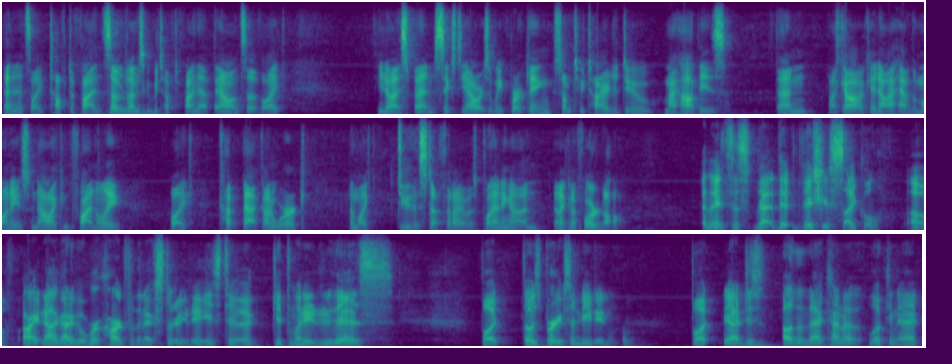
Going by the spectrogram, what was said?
and it's like tough to find. Sometimes it can be tough to find that balance of like, you know, I spend 60 hours a week working, so I'm too tired to do my hobbies. Then like, oh, okay, now I have the money, so now I can finally like cut back on work and like do the stuff that I was planning on, and I can afford it all. And it's this that, that vicious cycle of all right, now I got to go work hard for the next 30 days to get the money to do this. But those breaks are needed. But yeah, just other than that, kind of looking at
